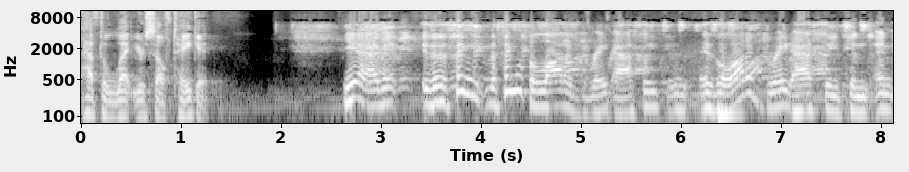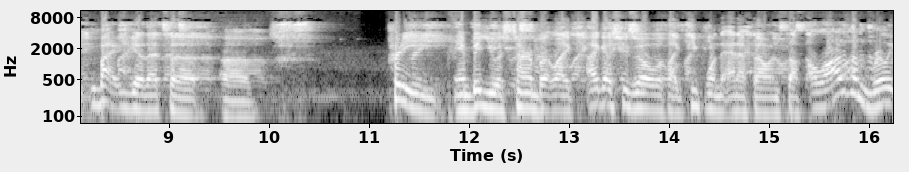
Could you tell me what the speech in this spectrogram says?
have to let yourself take it. Yeah, I mean the thing the thing with a lot of great athletes is, is a lot of great athletes and and by yeah that's a, a pretty ambiguous term, but like I guess you go with like people in the NFL and stuff. A lot of them really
